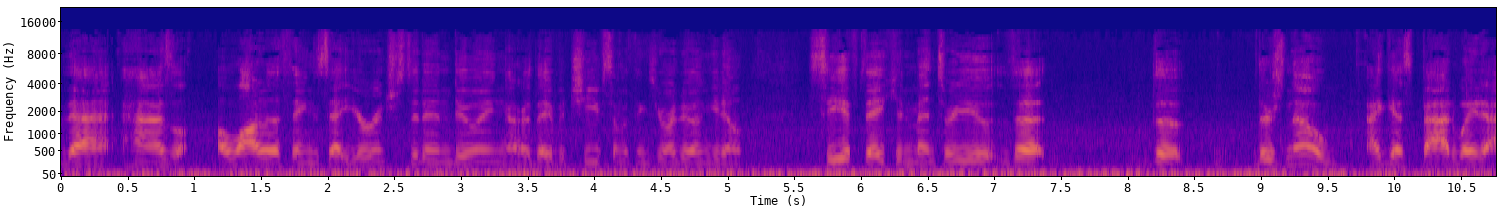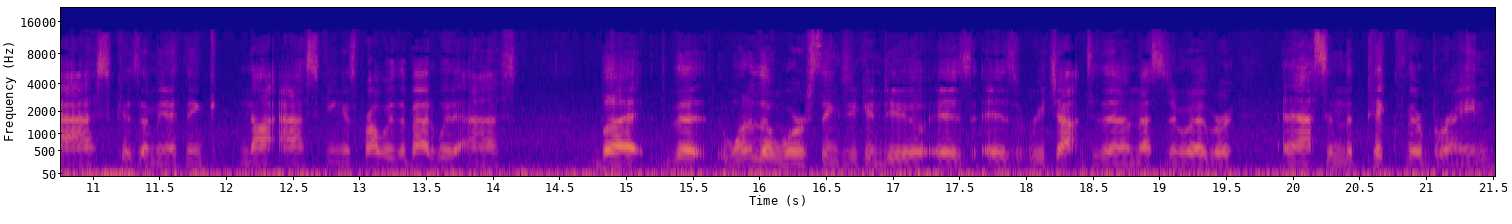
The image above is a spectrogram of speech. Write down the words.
that has a lot of the things that you're interested in doing, or they've achieved some of the things you're doing. You know, see if they can mentor you. The the there's no I guess bad way to ask because I mean I think not asking is probably the bad way to ask. But the one of the worst things you can do is is reach out to them, message them, whatever, and ask them to pick their brain.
